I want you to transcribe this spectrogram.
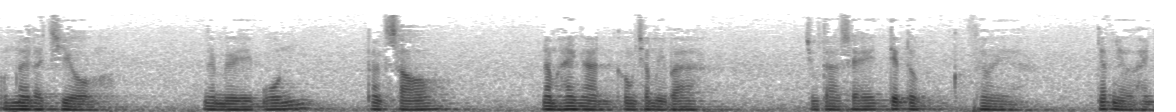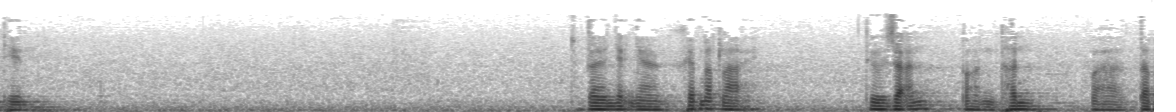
Hôm nay là chiều ngày 14 tháng 6 năm 2013. Chúng ta sẽ tiếp tục thời nhắc nhở hành thiền. Chúng ta nhẹ nhàng khép mắt lại, thư giãn toàn thân và tâm.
